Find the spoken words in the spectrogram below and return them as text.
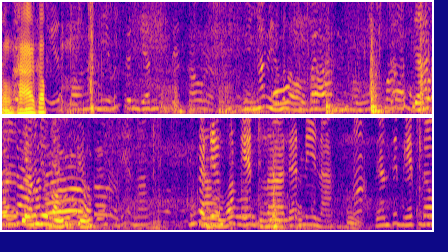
ต้องหาครับเสียกันเสียมันอยู่หนองสิวมันก็เดือนสิบเอ็ดละเดือนนี้นะเดือนสิบเอ็ดเก้า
